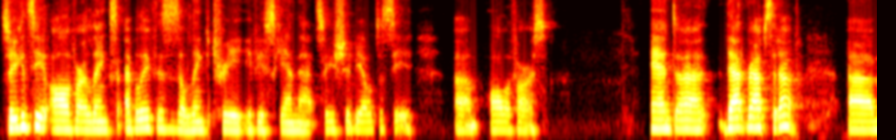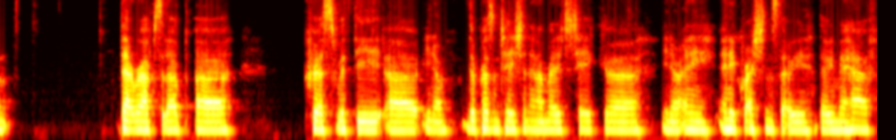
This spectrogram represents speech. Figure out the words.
So you can see all of our links. I believe this is a link tree if you scan that. So you should be able to see um, all of ours. And uh, that wraps it up. Um, that wraps it up, uh, Chris, with the uh, you know the presentation, and I'm ready to take uh, you know any any questions that we that we may have.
